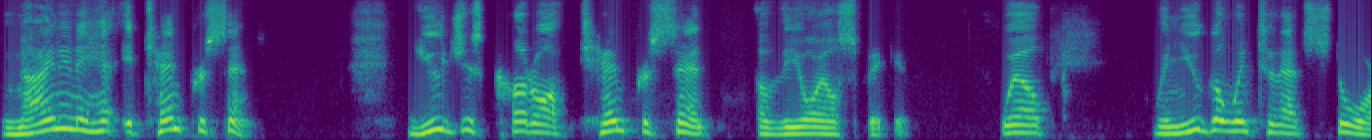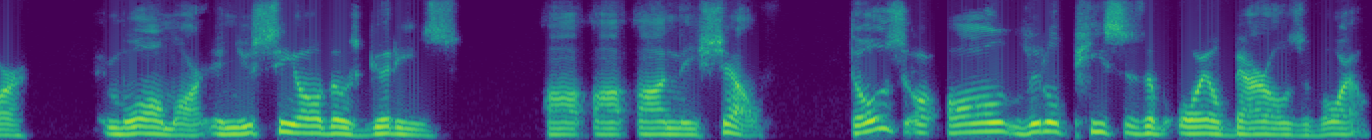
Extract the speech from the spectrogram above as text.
Nine and a half, 10%. You just cut off 10% of the oil spigot. Well, when you go into that store in Walmart and you see all those goodies uh, uh, on the shelf, those are all little pieces of oil, barrels of oil.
